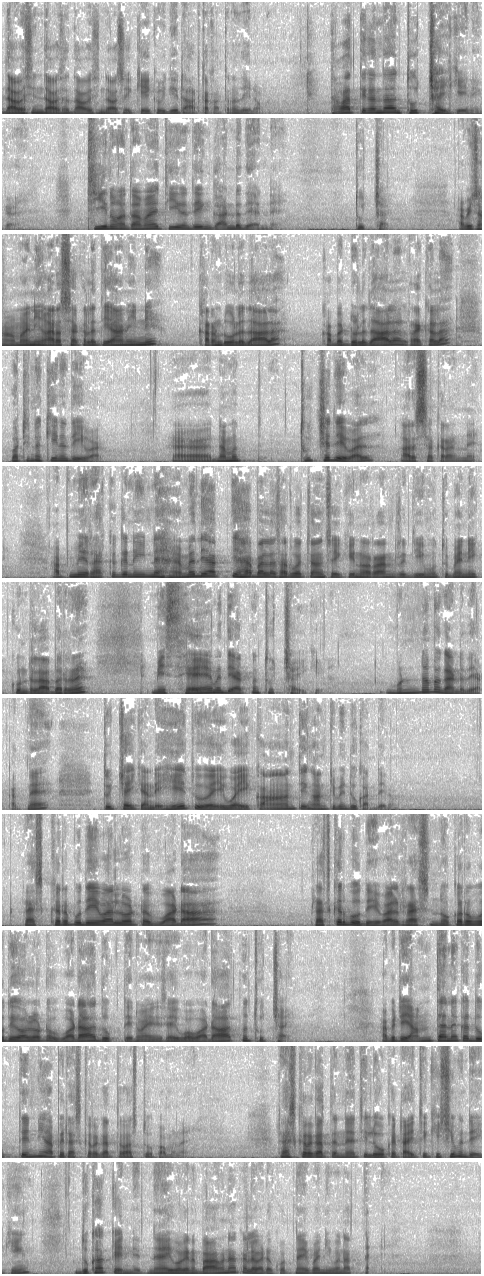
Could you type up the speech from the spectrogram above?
දවසින් දවස දවසින් දවස එක එක විදිහට අර්ථකථන දෙනවා. තවත් එකක් තමයි තුච්චයි කියන එක. තියෙනවා තමයි තියෙන දේෙන් ගන්න දෙයක් නැහැ. තුච්චයි. අපි සාමාන්‍ය ආරස කළ තියාගෙන ඉන්නේ කරඬු වල දාලා, කබඩ් වල දාලා රැකලා වටින කියන දේවල්. නමුත් තුච්ච දේවල් ආරස කරන්නේ අපි මේ රැකගෙන ඉන්න හැම දෙයක් දිහා බල සරුවචාන්සේ කියනවා රන් රිදී මුතුමැණික් කුණ්ඩලාභරණ මේ සෑම දෙයක්ම තුච්චයි කියලා. මොන්නම ගන්න දෙයක්වත් නැහැ. තුච්චයි කියන්නේ හේතුව ඒව ඒකාන්තයෙන් අන්තිම දුකක් දෙනවා. රැස් කරපු දේවල් වලට වඩා රැස් කරපු දේවල් රැස් නොකරපු දේවල් වලට වඩා දුක් දෙනවා. ඒ නිසා ඒව වඩාත්ම තුච්චයි. අපිට යම් තැනක දුක් දෙන්නේ අපි රැස් කරගත්ත වස්තුව පමණයි. රැස් කරගත්ත නැති ලෝකෙට අයිති කිසිම දෙයකින් දුකක් එන්නේ නැහැ. ඒව ගැන භාවනා කළ වැඩකොත් නැහැ. ඒව නිවනක් නැහැ.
